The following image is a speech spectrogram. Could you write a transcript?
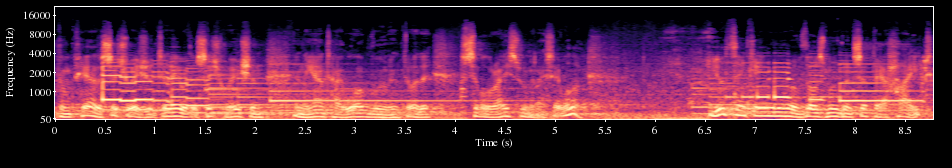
Compare the situation today with the situation in the anti-war movement or the civil rights movement, I say, well, look, you're thinking of those movements at their height.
